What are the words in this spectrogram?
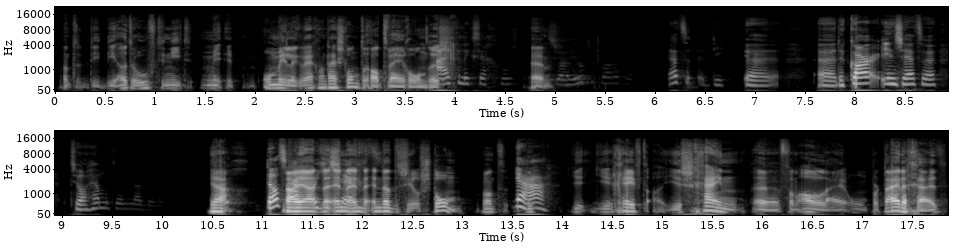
want die, die auto hoefde niet mi- onmiddellijk weg, want hij stond er al twee rondes. Eigenlijk zegt Goes, Ehm. het is wel heel toevallig dat net die, eh, eh, de car inzetten terwijl Hamilton naar binnen Ja. Dat is nou ja, eigenlijk wat je en, en, zegt. en dat is heel stom, want ja, je, je geeft je schijn eh, van allerlei onpartijdigheid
